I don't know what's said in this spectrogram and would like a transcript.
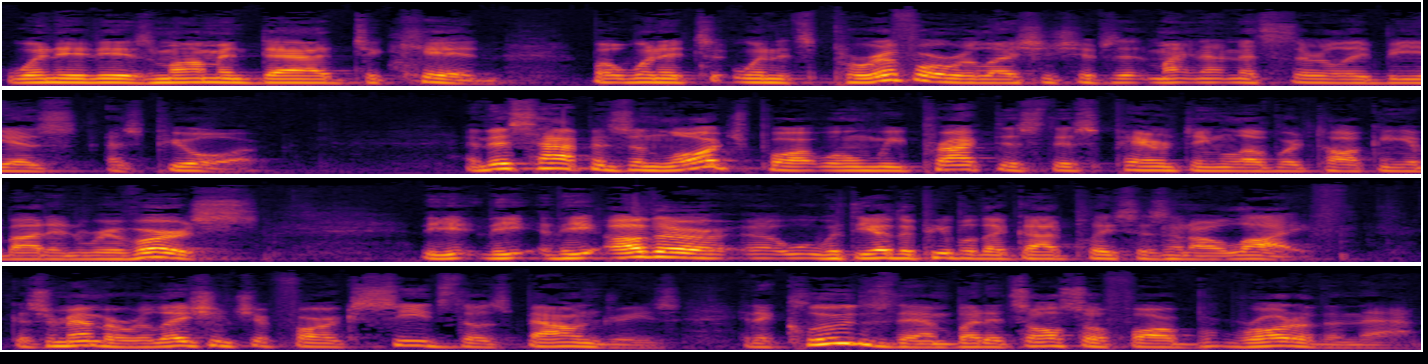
when it is mom and dad to kid but when it's when it's peripheral relationships it might not necessarily be as as pure and this happens in large part when we practice this parenting love we're talking about in reverse the the, the other uh, with the other people that god places in our life because remember, relationship far exceeds those boundaries. It includes them, but it's also far broader than that.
